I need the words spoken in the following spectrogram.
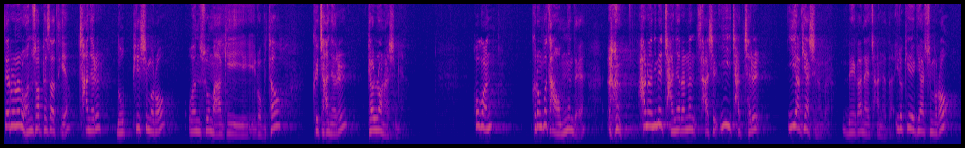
때로는 원수 앞에서 어떻게 해요? 자녀를 높이심으로 원수 마귀로부터 그 자녀를 변론하십니다. 혹은 그런 거 다 없는데 하나님의 자녀라는 사실 이 자체를 이야기하시는 거예요. 내가 내 자녀다. 이렇게 얘기하심으로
